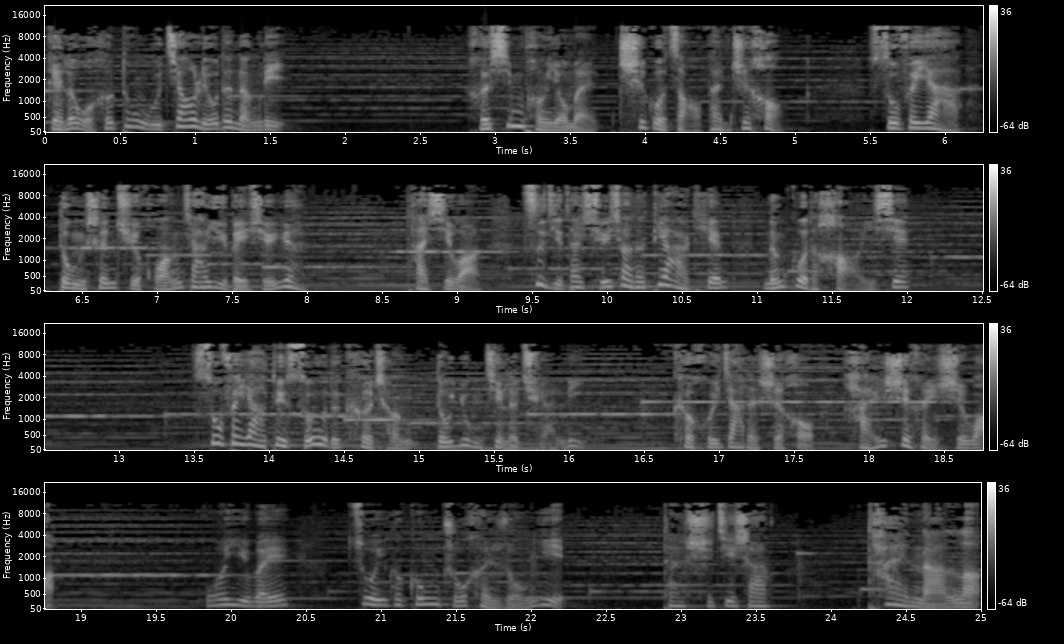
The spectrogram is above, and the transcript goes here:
给了我和动物交流的能力。和新朋友们吃过早饭之后。苏菲亚动身去皇家预备学院，她希望自己在学校的第二天能过得好一些。苏菲亚对所有的课程都用尽了全力，可回家的时候还是很失望。我以为做一个公主很容易，但实际上太难了。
